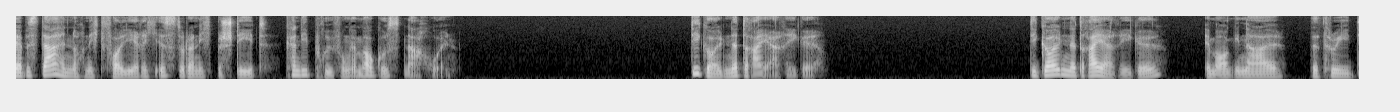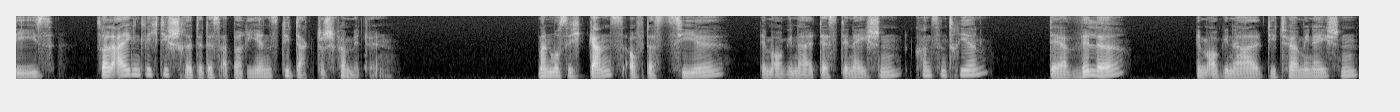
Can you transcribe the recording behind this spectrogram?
Wer bis dahin noch nicht volljährig ist oder nicht besteht, kann die Prüfung im August nachholen. Die goldene Dreierregel. Die goldene Dreierregel, im Original The Three Ds, soll eigentlich die Schritte des Apparierens didaktisch vermitteln. Man muss sich ganz auf das Ziel, im Original Destination, konzentrieren. Der Wille, im Original Determination,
